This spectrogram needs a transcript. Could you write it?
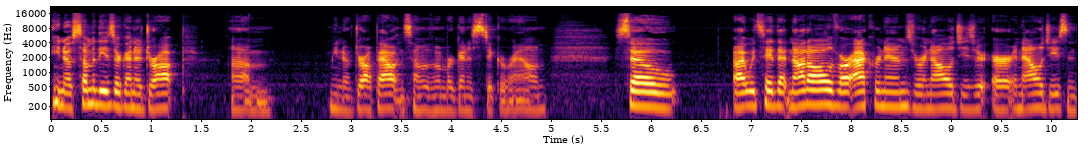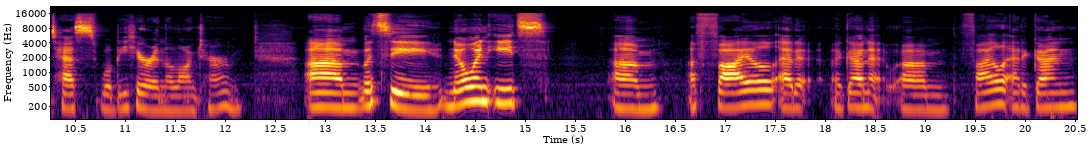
you know, some of these are going to drop, um, you know, drop out, and some of them are going to stick around. So I would say that not all of our acronyms or analogies or, or analogies and tests will be here in the long term. Um, let's see. No one eats um, a file at a, a gun at, um, file at a gun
